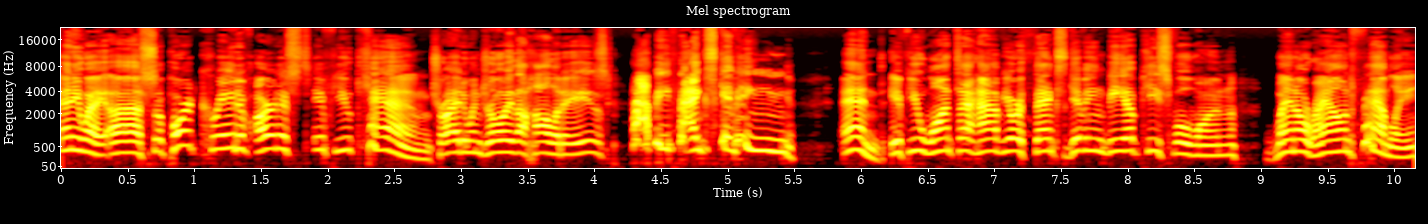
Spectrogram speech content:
Anyway, uh, support creative artists if you can. Try to enjoy the holidays. Happy Thanksgiving! And if you want to have your Thanksgiving be a peaceful one, when around family,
